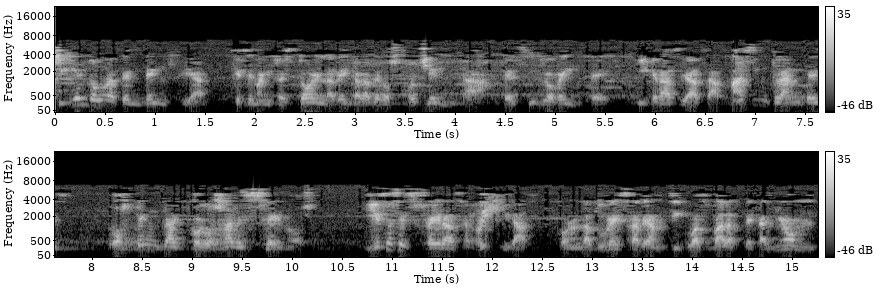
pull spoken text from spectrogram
Siguiendo una tendencia que se manifestó en la década de los 80 del siglo XX y gracias a más implantes, ostenta colosales senos y esas esferas rígidas con la dureza de antiguas balas de cañón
